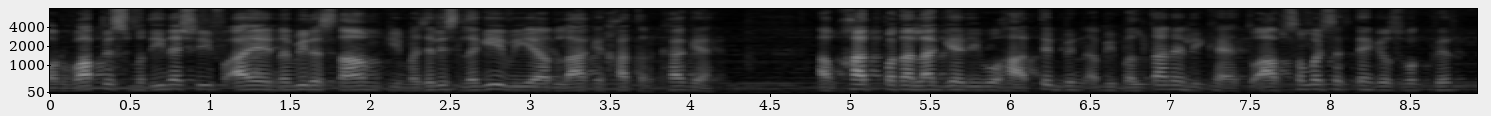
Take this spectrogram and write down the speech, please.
और वापस मदीना शरीफ आए नबी इस्लाम की मजलिस लगी हुई है और ला के ख़त रखा गया अब ख़त पता लग गया जी वो हातिब बिन अभी बलता ने लिखा है। तो आप समझ सकते हैं कि उस वक्त फिर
